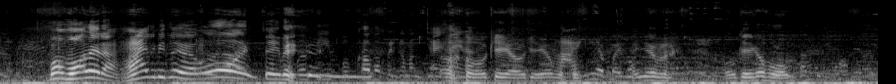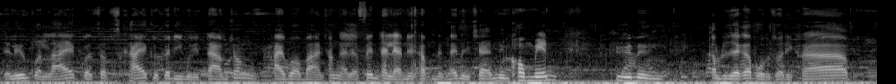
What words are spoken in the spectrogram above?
มองหมอเลยน่ะหายนิดเลยอะโอ้ยเจ๋งเลยวันนี้ผมเข้ามาเป็นกำลัง ใจให้นะโอเคโอเคครับผมหายเงียบไปหมหายดเงียบเลยโอเคครับผมอย่าลืมกดไลค์กด subscribe กดกระดิ่งกดติดตามช่องพายบัวบานช่องไงแล้วเฟ้นไทยแลนด์ด้วยครับหนึ่งไลค์หนึ่งแชร์หนึ่งคอมเมนต์คือหนึ่งกำลังใจครับผมสวัสดีครับ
